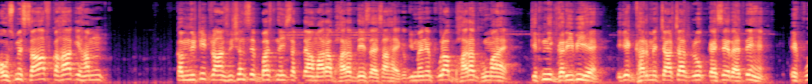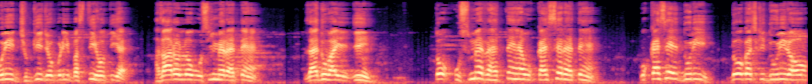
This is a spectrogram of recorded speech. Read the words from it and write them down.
और उसमें साफ़ कहा कि हम कम्युनिटी ट्रांसमिशन से बच नहीं सकते हमारा भारत देश ऐसा है, क्योंकि मैंने पूरा भारत घूमा है, कितनी गरीबी है, एक एक घर में चार चार लोग कैसे रहते हैं, एक पूरी झुग्गी झोपड़ी बस्ती होती है, हज़ारों लोग उसी में रहते हैं। जैदू भाई जी तो उसमें रहते हैं, वो कैसे रहते हैं? वो कैसे दूरी, दो गज की दूरी रहो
